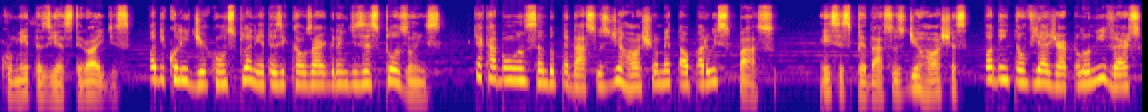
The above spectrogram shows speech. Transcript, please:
Cometas e asteroides podem colidir com os planetas e causar grandes explosões que acabam lançando pedaços de rocha ou metal para o espaço. Esses pedaços de rochas podem então viajar pelo universo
